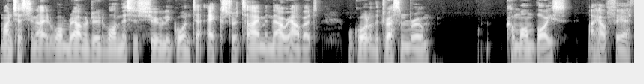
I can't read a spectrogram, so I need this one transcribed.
Manchester United 1, Real Madrid 1. This is surely going to extra time. And there we have it. We'll go to the dressing room. Come on, boys. I have faith.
